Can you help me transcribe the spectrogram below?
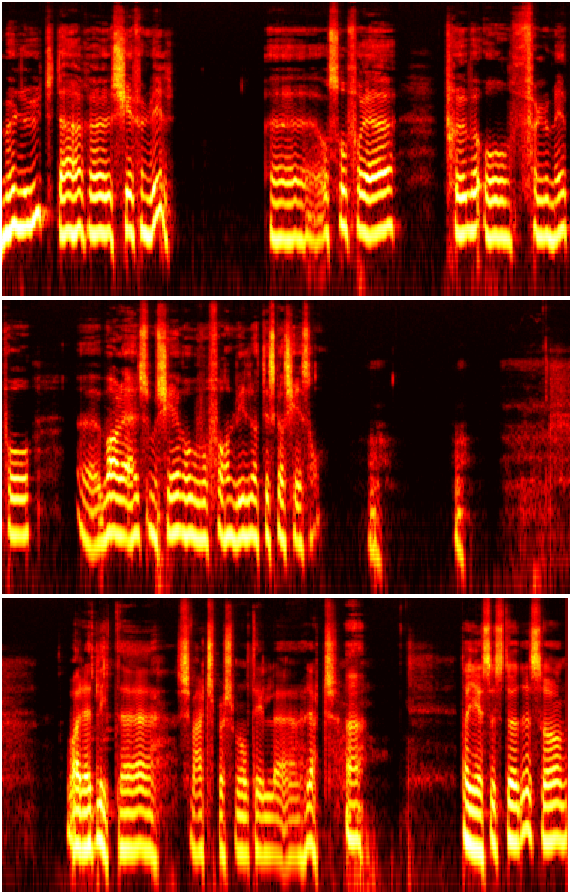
munne ut der sjefen vil. Og så får jeg prøve å følge med på hva det er som skjer, og hvorfor han vil at det skal skje sånn. Bare et lite, svært spørsmål til uh, Gjert. Ja. Da Jesus døde, så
